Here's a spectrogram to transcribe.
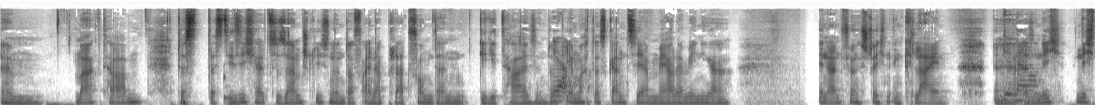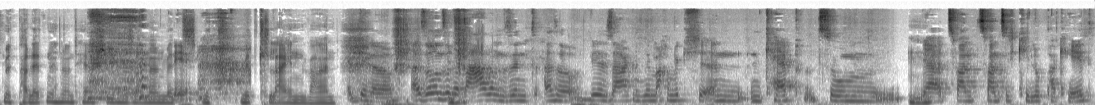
ähm, Markt haben, dass, dass die sich halt zusammenschließen und auf einer Plattform dann digital sind. Und ja. ihr macht das Ganze ja mehr oder weniger in Anführungsstrichen in klein. Äh, genau. also nicht, nicht mit Paletten hin und her schieben, sondern mit, nee. mit, mit kleinen Waren. Genau. Also unsere Waren sind, also wir sagen, wir machen wirklich ein, ein Cap zum mhm. ja, 20, 20 Kilo Paket.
